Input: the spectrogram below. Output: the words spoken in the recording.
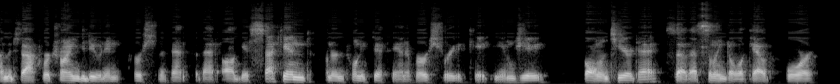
Um, in fact, we're trying to do an in-person event for that August 2nd, 125th anniversary of KPMG Volunteer Day. So that's something to look out for.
